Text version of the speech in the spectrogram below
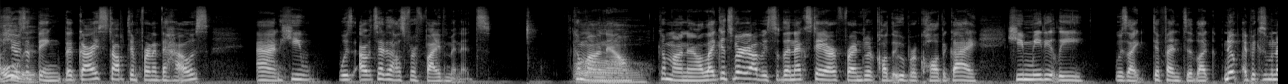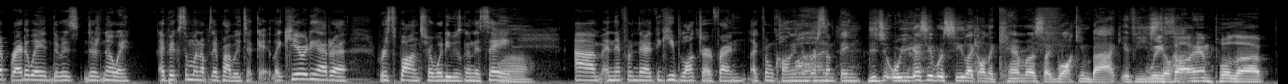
Well, here's it. the thing. The guy stopped in front of the house and he was outside the house for five minutes. Come on now. Come on now. Like it's very obvious. So the next day our friend would call the Uber call the guy. He immediately was like defensive, like, Nope, I picked someone up right away. There was there's no way. I picked someone up, they probably took it. Like he already had a response for what he was gonna say. Um, and then from there I think he blocked our friend, like from calling him or something. Did you? Were you guys able to see like on the cameras, like walking back, if he We still saw had, him pull up.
